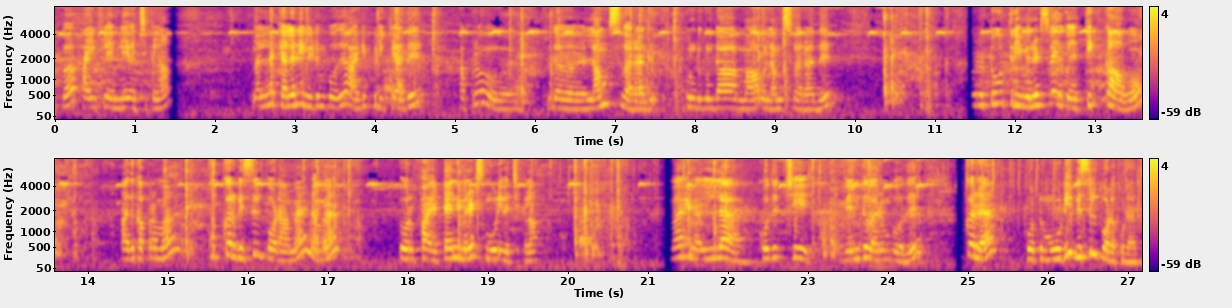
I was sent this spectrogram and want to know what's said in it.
இப்போ ஹை ஃப்ளேம்லேயே வச்சுக்கலாம். நல்லா கிளறி விடும்போது அடி பிடிக்காது. அப்புறம் இந்த லம்ஸ் வராது. குண்டு குண்டாக மாவு லம்ஸ் வராது. ஒரு டூ த்ரீ மினிட்ஸில் இது கொஞ்சம் திக்காகும் அதுக்கப்புறமா குக்கர் விசில் போடாமல் நம்ம ஒரு ஃபைவ் டென் மினிட்ஸ் மூடி வச்சுக்கலாம். இந்த மாதிரி நல்லா கொதித்து வெந்து வரும்போது குக்கரை போட்டு மூடி விசில் போடக்கூடாது.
